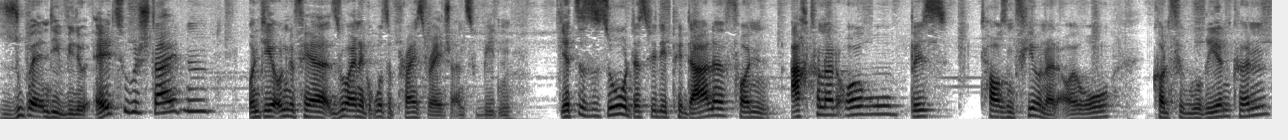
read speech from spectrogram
super individuell zu gestalten und dir ungefähr so eine große Price Range anzubieten. Jetzt ist es so, dass wir die Pedale von 800 Euro bis 1400 Euro konfigurieren können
